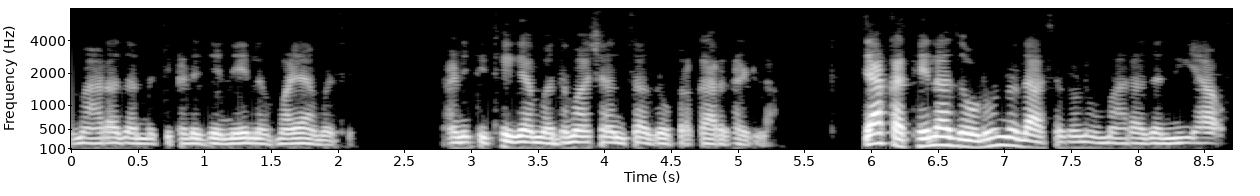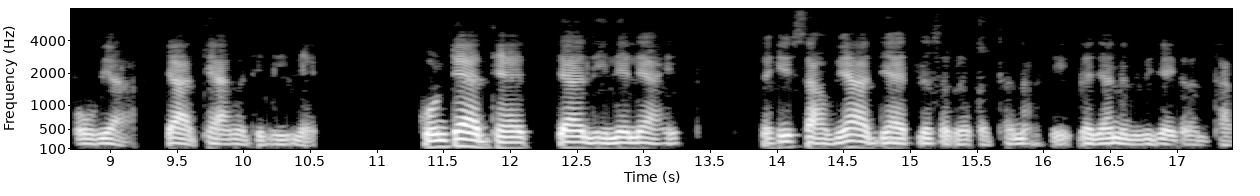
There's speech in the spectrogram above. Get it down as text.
महाराजांना तिकडे जे नेलं मळ्यामध्ये आणि तिथे या मधमाशांचा जो प्रकार घडला त्या कथेला जोडून दासगणू महाराजांनी ह्या ओव्या त्या अध्यायामध्ये लिहिल्या कोणत्या अध्यायात त्या लिहिलेल्या आहेत? तर हे सहाव्या अध्यायातलं सगळं कथन आहे. गजानन विजय ग्रंथात.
